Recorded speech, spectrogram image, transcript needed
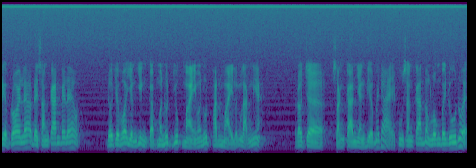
เรียบร้อยแล้วได้สั่งการไปแล้ว โดยเฉพาะอย่างยิ่งกับมนุษย์ยุคใหม่ มนุษย์พันธุ์ใหม่หลังๆเนี่ยเราจะสั่งการอย่างเดียวไม่ได้ ผู้สั่งการต้องลงไปดูด้วย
